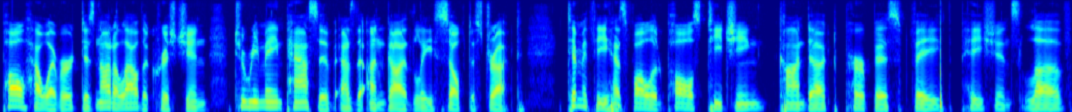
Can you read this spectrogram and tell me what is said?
Paul, however, does not allow the Christian to remain passive as the ungodly self destruct. Timothy has followed Paul's teaching, conduct, purpose, faith, patience, love,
